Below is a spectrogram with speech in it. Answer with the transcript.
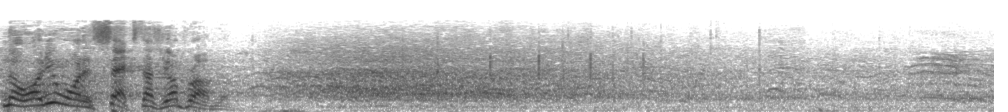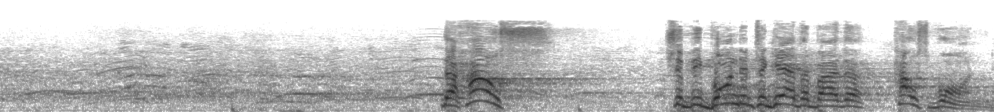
No, all you want is sex. That's your problem. The house should be bonded together by the house bond.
